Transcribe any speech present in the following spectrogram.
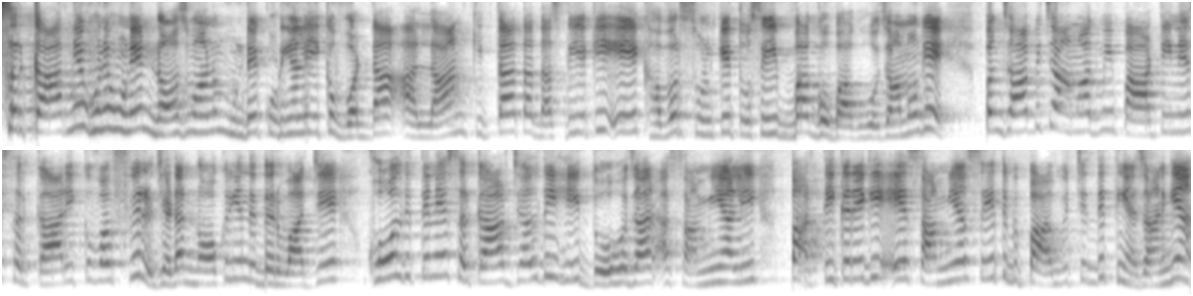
ਸਰਕਾਰ ਨੇ ਹੁਣੇ-ਹੁਣੇ ਨੌਜਵਾਨ ਮੁੰਡੇ ਕੁੜੀਆਂ ਲਈ ਇੱਕ ਵੱਡਾ ਐਲਾਨ ਕੀਤਾ। ਤਾਂ ਦੱਸਦੀ ਹੈ ਕਿ ਇਹ ਖਬਰ ਸੁਣ ਕੇ ਤੁਸੀਂ ਬਾਗੋ-ਬਾਗ ਹੋ ਜਾਵੋਗੇ। ਪੰਜਾਬ ਵਿੱਚ ਆਮ ਆਦਮੀ ਪਾਰਟੀ ਨੇ ਸਰਕਾਰ ਇੱਕ ਵਾਰ ਫਿਰ ਜਿਹੜਾ ਨੌਕਰੀਆਂ ਦੇ ਦਰਵਾਜ਼ੇ ਖੋਲ ਦਿੱਤੇ ਨੇ। ਸਰਕਾਰ ਜਲਦੀ ਹੀ 2000 ਅਸਾਮੀਆਂ ਲਈ ਭਰਤੀ ਕਰੇਗੀ। ਇਹ ਅਸਾਮੀਆਂ ਸਿਹਤ ਵਿਭਾਗ ਵਿੱਚ ਦਿੱਤੀਆਂ ਜਾਣਗੀਆਂ।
